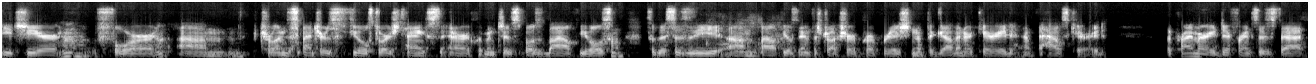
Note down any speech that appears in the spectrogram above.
each year for um, petroleum dispensers, fuel storage tanks, and our equipment to dispose of biofuels. So this is the um, biofuels infrastructure appropriation that the governor carried and the House carried. The primary difference is that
